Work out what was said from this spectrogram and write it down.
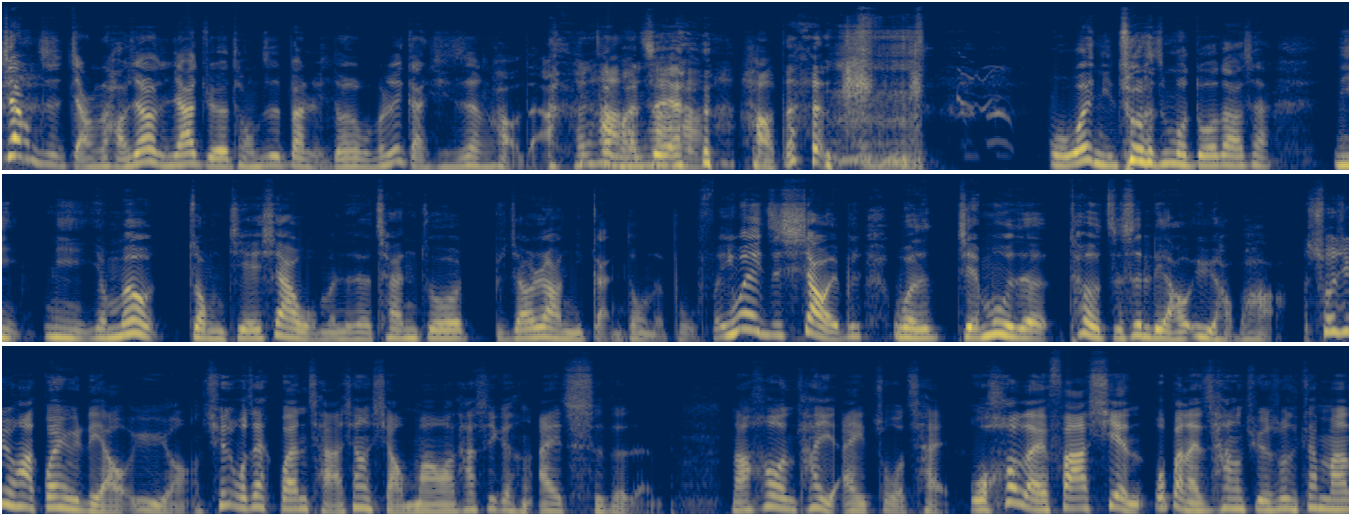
这样子讲的，好像人家觉得同志伴侣都，我们的感情是很好的啊，很好，这样？好，好的。我为你做了这么多道菜，你你有没有总结一下我们的餐桌比较让你感动的部分？因为一直笑也不是我的节目的特质是疗愈，好不好？说句话，关于疗愈哦，其实我在观察，像小猫啊，它是一个很爱吃的人，然后它也爱做菜。我后来发现，我本来常常觉得说，你干嘛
